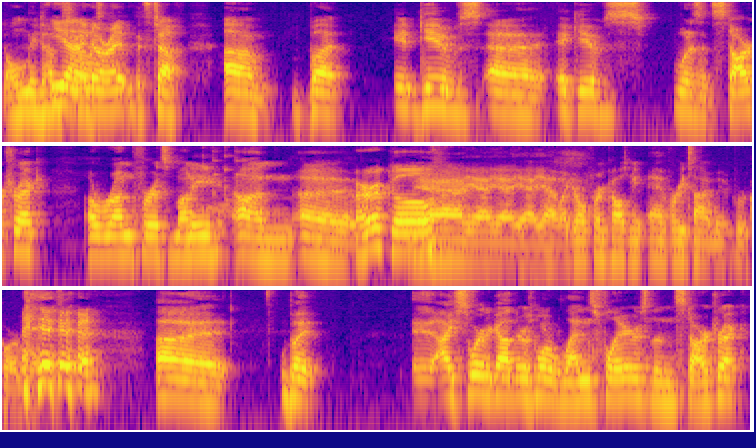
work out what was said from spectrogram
only done yeah, shows. I know, right? It's tough. Um, but it gives uh, it gives what is it? Star Trek a run for its money on. Uh, Urkel. yeah, yeah, yeah, yeah, yeah. My girlfriend calls me every time we record. one uh, but uh, I swear to God, there was more lens flares than Star Trek,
